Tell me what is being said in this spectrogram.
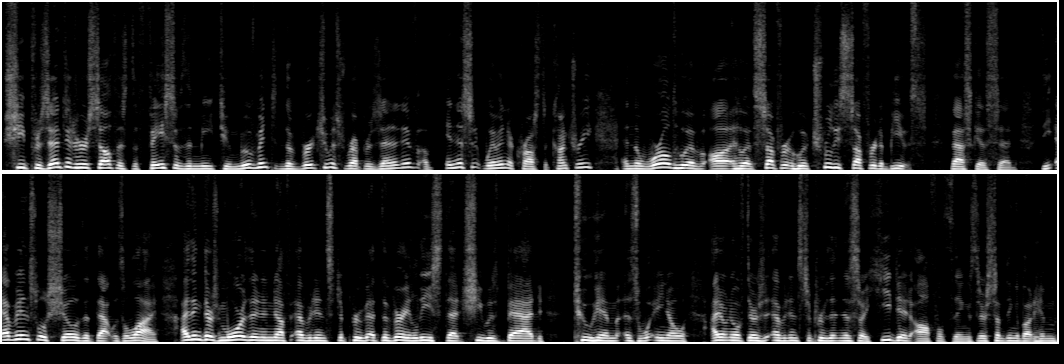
she presented herself as the face of the Me Too movement, the virtuous representative of innocent women across the country and the world who have uh, who have suffered who have truly suffered abuse, Vasquez said. The evidence will show that that was a lie. I think there's more than enough evidence to prove at the very least that she was bad to him as well. You know, I don't know if there's evidence to prove that necessarily he did awful things. There's something about him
